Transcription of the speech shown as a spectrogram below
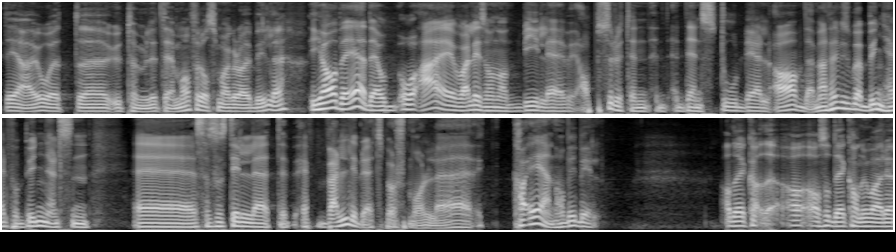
Det er jo et uh, utømmelig tema for oss som er glad i bil, det. Ja, det er det, og, og jeg er veldig sånn at bil er absolutt en, en, en stor del av det. Men jeg tenkte vi skulle bare begynne helt på begynnelsen. Eh, så jeg skal stille et, et veldig bredt spørsmål. Eh, hva er en hobbybil? Ja, det, kan, altså det kan jo være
